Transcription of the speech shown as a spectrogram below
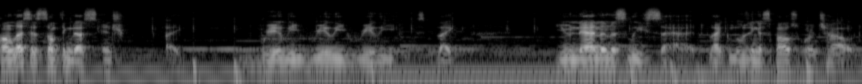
unless it's something that's int- like really, really, really like unanimously sad, like losing a spouse or a child,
